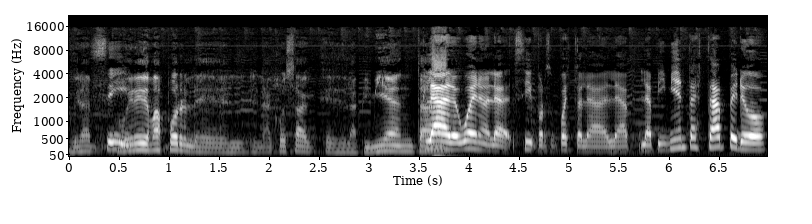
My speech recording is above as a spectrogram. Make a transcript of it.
hubiera, Sí. hubiera ido más por el- el- la cosa eh, de la pimienta. Claro, bueno, la, sí, por supuesto, la, la, la pimienta está, pero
